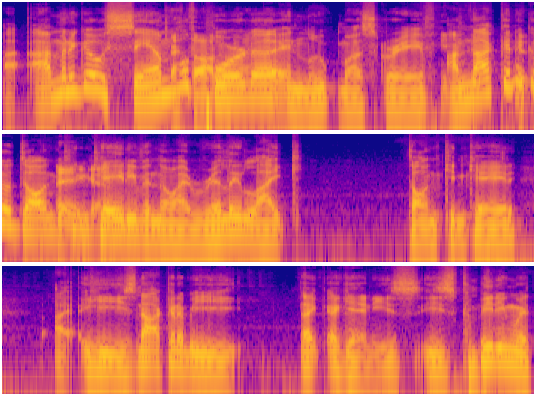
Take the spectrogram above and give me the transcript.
I, I'm gonna go Sam I Laporta and Luke Musgrave. I'm not gonna go Dalton you go. Kincaid, even though I really like Dalton Kincaid. I, he's not gonna be like again. He's he's competing with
